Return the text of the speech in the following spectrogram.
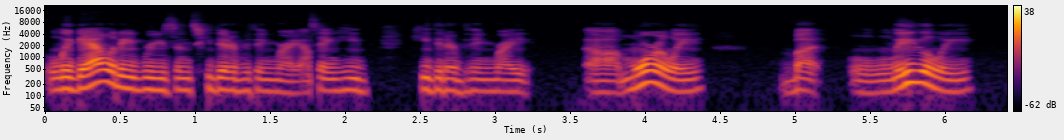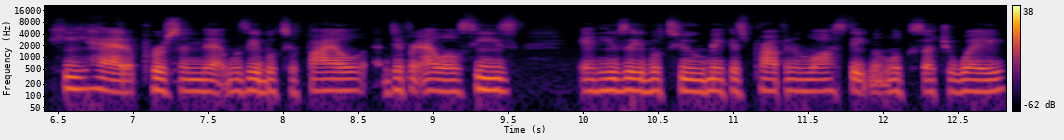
legality reasons he did everything right. I'm saying he he did everything right uh, morally but legally he had a person that was able to file different llcs and he was able to make his profit and loss statement look such a way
